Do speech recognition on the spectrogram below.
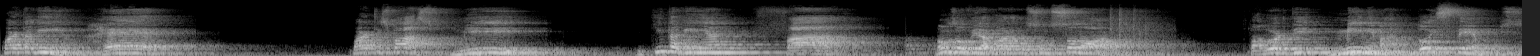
Quarta linha, Ré. Quarto espaço, Mi. E quinta linha, Fá. Vamos ouvir agora o som sonoro. Valor de mínima, dois tempos.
